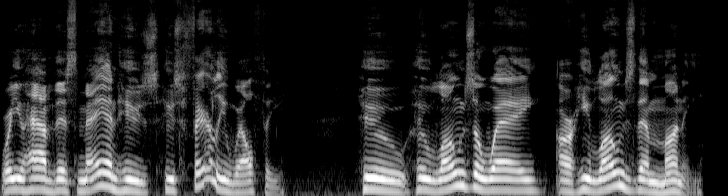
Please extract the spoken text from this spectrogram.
where you have this man who's who's fairly wealthy, who who loans away or he loans them money.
